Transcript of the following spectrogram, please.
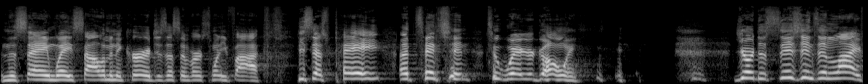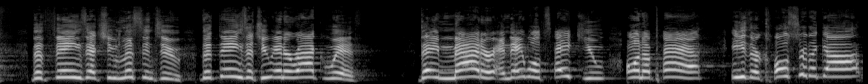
In the same way, Solomon encourages us in verse 25. He says, Pay attention to where you're going. Your decisions in life, the things that you listen to, the things that you interact with, they matter and they will take you on a path either closer to God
